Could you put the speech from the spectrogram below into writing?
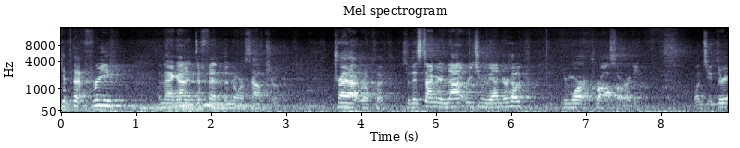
get that free, and then I gotta defend the north-south choke. Try that real quick. So this time you're not reaching the underhook, you're more across already. One, two, three.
